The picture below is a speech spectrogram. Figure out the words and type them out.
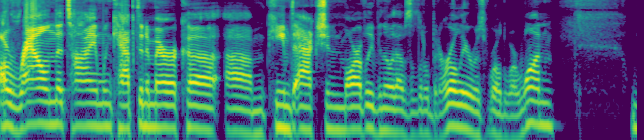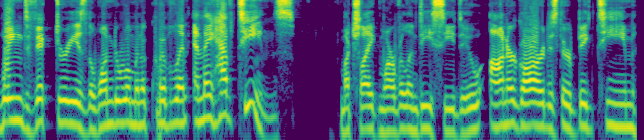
around the time when Captain America um, came to action in Marvel, even though that was a little bit earlier, it was World War One. Winged Victory is the Wonder Woman equivalent, and they have teams much like Marvel and DC do. Honor Guard is their big team.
